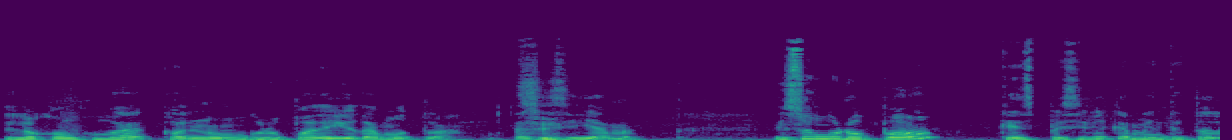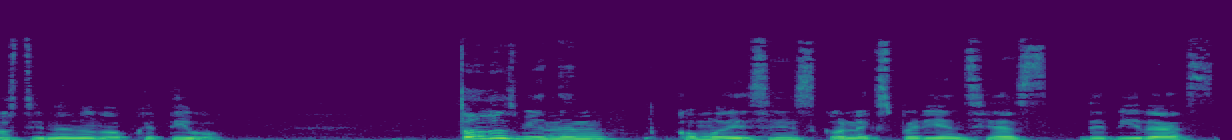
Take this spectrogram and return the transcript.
lo conjuga con un grupo de ayuda mutua, así se llama. Es un grupo que específicamente todos tienen un objetivo. Todos vienen como dices, con experiencias de vidas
